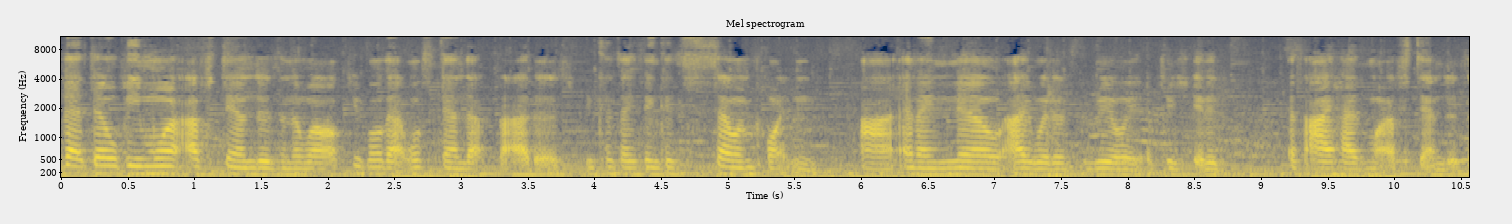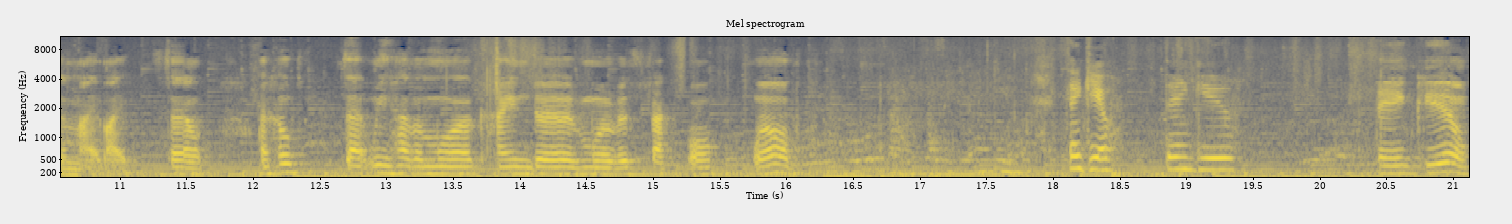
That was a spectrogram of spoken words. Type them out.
that there will be more upstanders in the world, people that will stand up for others because I think it's so important. Uh, and I know I would have really appreciated if I had more upstanders in my life. So I hope that we have a more kinder, more respectful world. Thank you. Thank you. Thank you.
